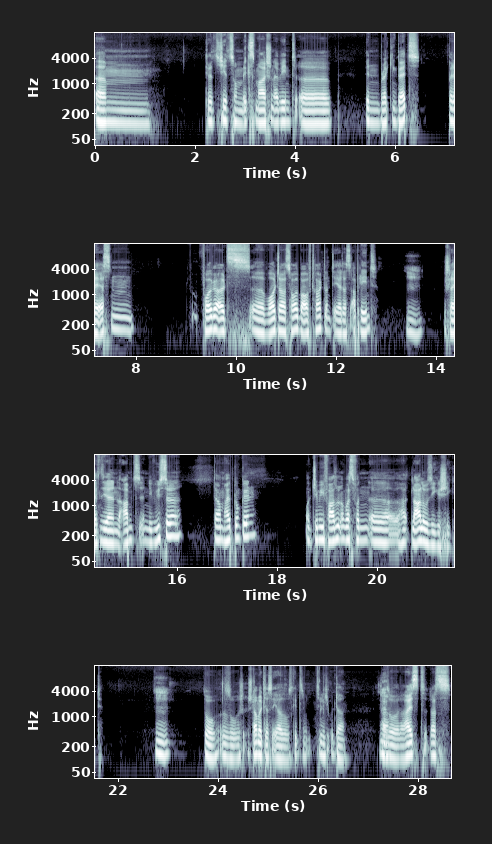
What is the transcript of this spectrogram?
ähm wird hier zum x-mal schon erwähnt äh, in Breaking Bad bei der ersten Folge, als äh, Walter Saul beauftragt und er das ablehnt, Hm. schleifen sie dann abends in die Wüste, da im Halbdunkeln. Und Jimmy faselt irgendwas von, äh, hat Lalo sie geschickt. Hm. So, also so stammelt das eher so. Es geht ziemlich unter. Ja. Also, das heißt, dass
